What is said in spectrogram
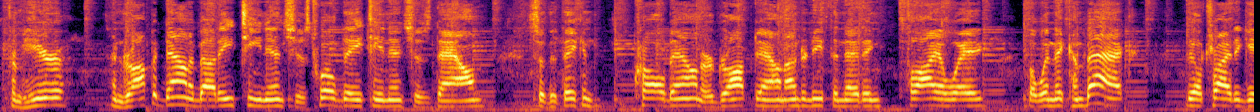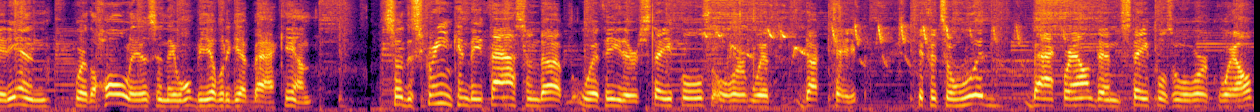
from here and drop it down about 18 inches, 12 to 18 inches down so that they can crawl down or drop down underneath the netting, fly away. But when they come back, they'll try to get in where the hole is and they won't be able to get back in. So the screen can be fastened up with either staples or with duct tape. If it's a wood background, then staples will work well.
